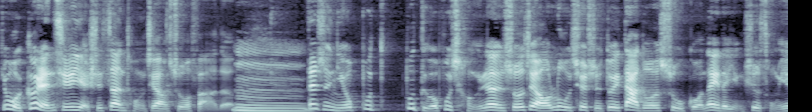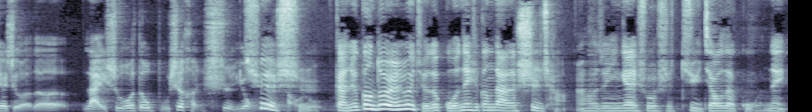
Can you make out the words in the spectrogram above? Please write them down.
就我个人其实也是赞同这样说法的，嗯，但是你又不不得不承认，说这条路确实对大多数国内的影视从业者的来说都不是很适用。确实感觉更多人会觉得国内是更大的市场，然后就应该说是聚焦在国内。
